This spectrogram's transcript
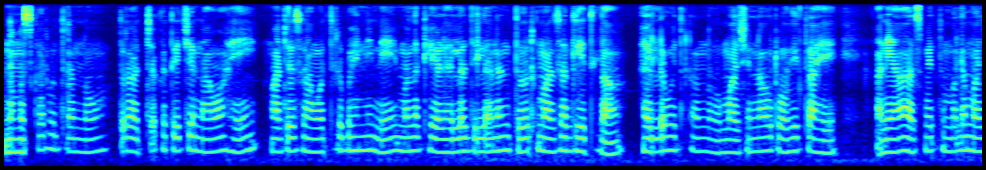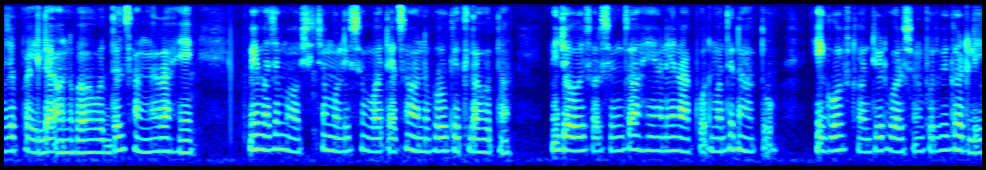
नमस्कार मित्रांनो तर आजच्या कथेचे नाव आहे माझ्या सावत्र बहिणीने मला खेळायला दिल्यानंतर माझा घेतला. हॅलो मित्रांनो माझे नाव रोहित आहे आणि आज मी तुम्हाला माझ्या पहिल्या अनुभवाबद्दल सांगणार आहे. मी माझ्या मावशीच्या मुलीसमोर याचा अनुभव घेतला होता. मी चोवीस वर्षांचा आहे आणि नागपूरमध्ये राहतो. ही गोष्ट दीड वर्षांपूर्वी घडली.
